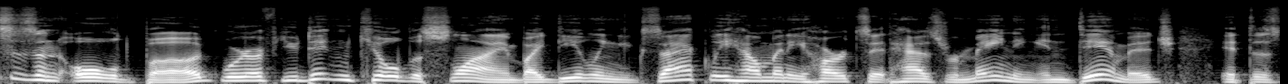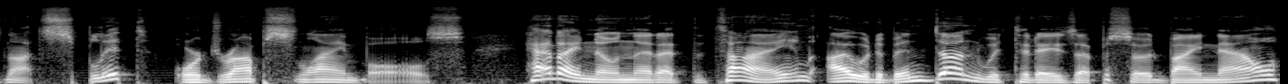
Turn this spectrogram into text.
This is an old bug where if you didn't kill the slime by dealing exactly how many hearts it has remaining in damage, it does not split or drop slime balls. Had I known that at the time, I would have been done with today's episode by now.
